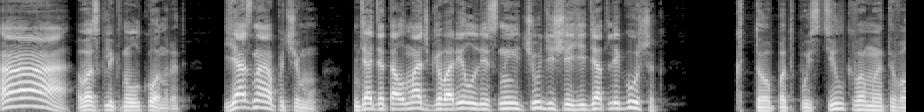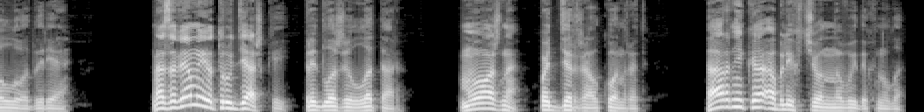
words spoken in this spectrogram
а, -а, -а воскликнул Конрад. «Я знаю почему. Дядя Толмач говорил, лесные чудища едят лягушек». «Кто подпустил к вам этого лодыря?» «Назовем ее трудяжкой», — предложил Лотар. «Можно», — поддержал Конрад. Арника облегченно выдохнула.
